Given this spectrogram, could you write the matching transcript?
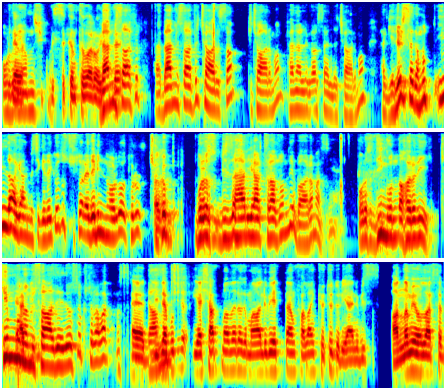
Orada evet, bir yanlışlık var. Bir sıkıntı var o ben işte. Misafir, ben misafir çağırırsam ki çağırmam. Fenerli Galatasaray'la çağırmam. Ha, gelirse de mut illa gelmesi gerekiyorsa susar edebinin orada oturur. Çıkıp Tabii. burası bizde her yer Trabzon diye bağıramaz yani. Orası Dingo'nun ahırı değil. Kim buna yani müsaade ediyorsa kusura bakmasın. Evet Yanlış. bize bunu yaşatmaları mağlubiyetten falan kötüdür. Yani biz anlamıyorlarsa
